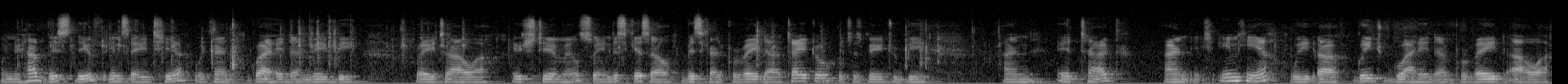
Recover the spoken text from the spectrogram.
when we have this div inside here we can go ahead and maybe write our HTML so in this case I'll basically provide our title which is going to be an a tag. And in here we are going to go ahead and provide our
